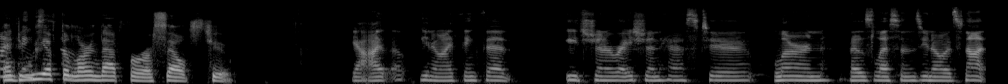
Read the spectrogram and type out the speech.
I And do we have to learn that for ourselves too? yeah i uh, you know i think that each generation has to learn those lessons you know it's not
